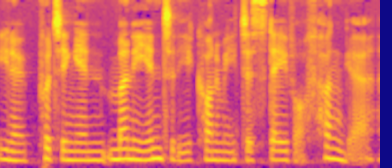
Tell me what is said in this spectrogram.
you know, putting in money into the economy to stave off hunger.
